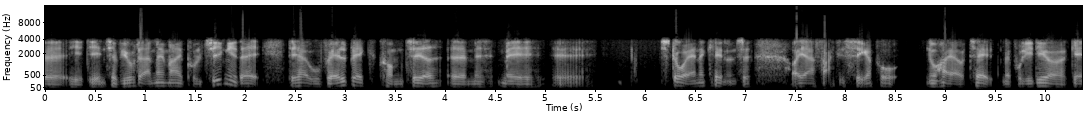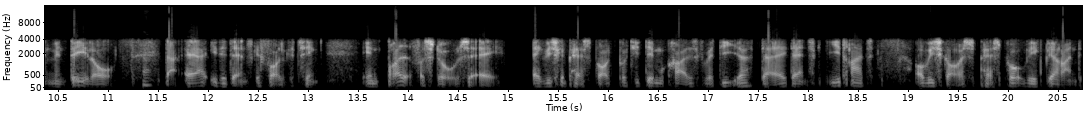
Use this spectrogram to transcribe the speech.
øh, i det interview, der er med mig i politikken i dag, det har Uffe Elbæk kommenteret øh, med, med øh, stor anerkendelse, og jeg er faktisk sikker på, nu har jeg jo talt med politikere gennem en del år, der er i det danske folketing en bred forståelse af, at vi skal passe godt på de demokratiske værdier, der er i dansk idræt, og vi skal også passe på, at vi ikke bliver rent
